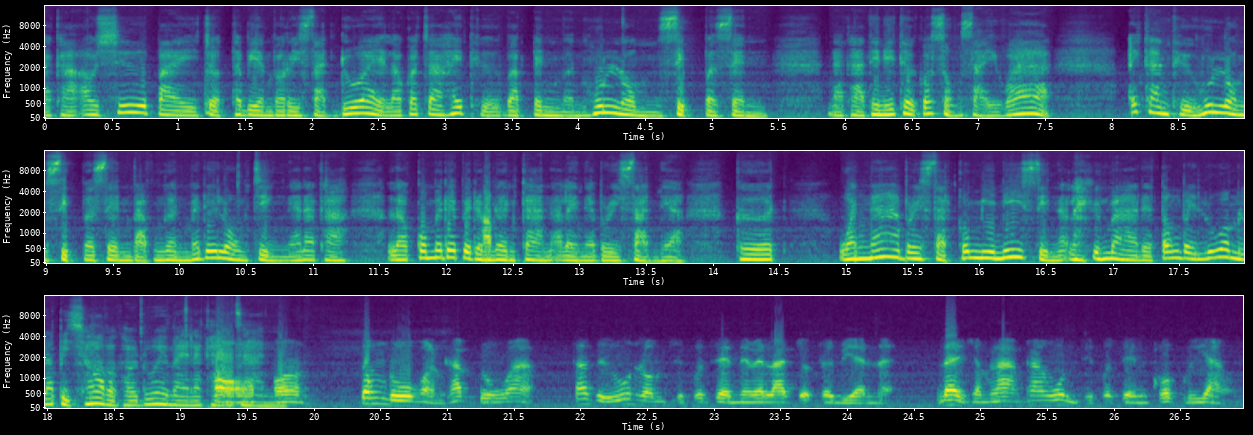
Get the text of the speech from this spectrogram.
นะคะ เอาชื่อไปจดทะเบียนบริษัทด้วย แล้วก็จะให้ถือแบบเป็นเหมือนหุ้นลม 10%นะคะ ทีนี้เธอก็สงสัยว่าไอ้การถือหุ้นลม 10%แบบเงินไม่ได้ลงจริงเนี่ยนะคะ แล้วก็ไม่ได้ไปดำเนินการอะไรในบริษัทเนี่ยเกิดวันหน้าบริษัทก็มีหนี้สินอะไรขึ้นมาเนี่ยต้องไปร่วมรับผิดชอบกับเขาด้วยไหมล่ะคะอาจารย์อ๋อต้องดูก่อนครับดูว่าถ้าถือหุ้นลม 10%ในเวลาจดทะเบียนน่ะได้ชำระค่าหุ้น 10%ครบหรือยังค่ะ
